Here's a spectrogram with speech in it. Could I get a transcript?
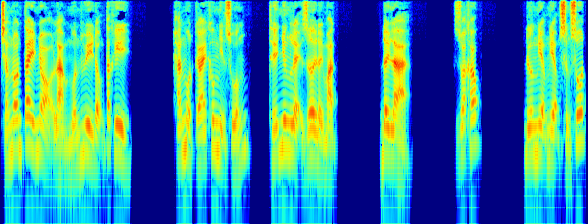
trắng non tay nhỏ làm muốn huy động tắc khi. Hắn một cái không nhìn xuống, thế nhưng lệ rơi đầy mặt. Đây là doa khóc. Đường nghiệm nghiệm sửng sốt,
